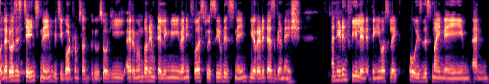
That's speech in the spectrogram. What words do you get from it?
Hmm. that was his changed name, which he got from Sadhguru. So he, I remember him telling me when he first received his name, he read it as Ganesh, and he didn't feel anything. He was like, "Oh, is this my name?" And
